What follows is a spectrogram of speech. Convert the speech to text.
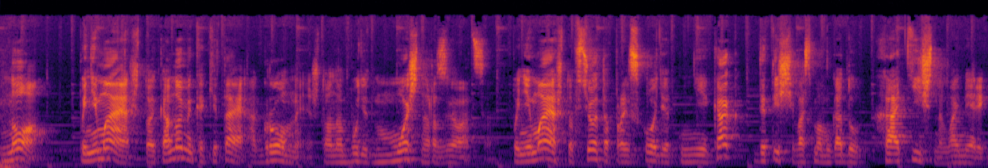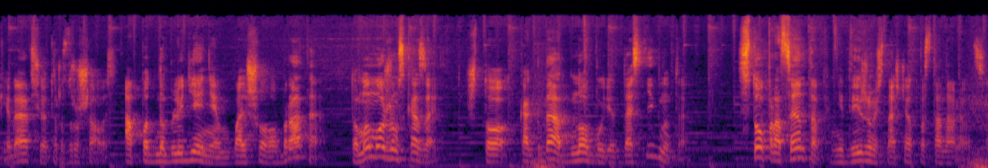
Но Понимая, что экономика Китая огромная, что она будет мощно развиваться, понимая, что все это происходит не как в 2008 году, хаотично в Америке, да, все это разрушалось, а под наблюдением большого брата, то мы можем сказать, что когда дно будет достигнуто, 100% недвижимость начнет восстанавливаться.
